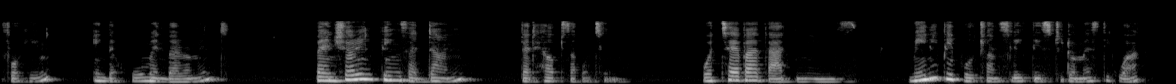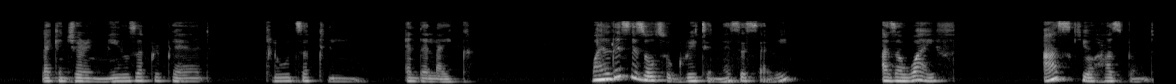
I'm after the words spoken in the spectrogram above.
for him in the home environment by ensuring things are done that help support him, whatever that means. Many people translate this to domestic work, like ensuring meals are prepared, clothes are clean, and the like. While this is also great and necessary, as a wife, ask your husband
